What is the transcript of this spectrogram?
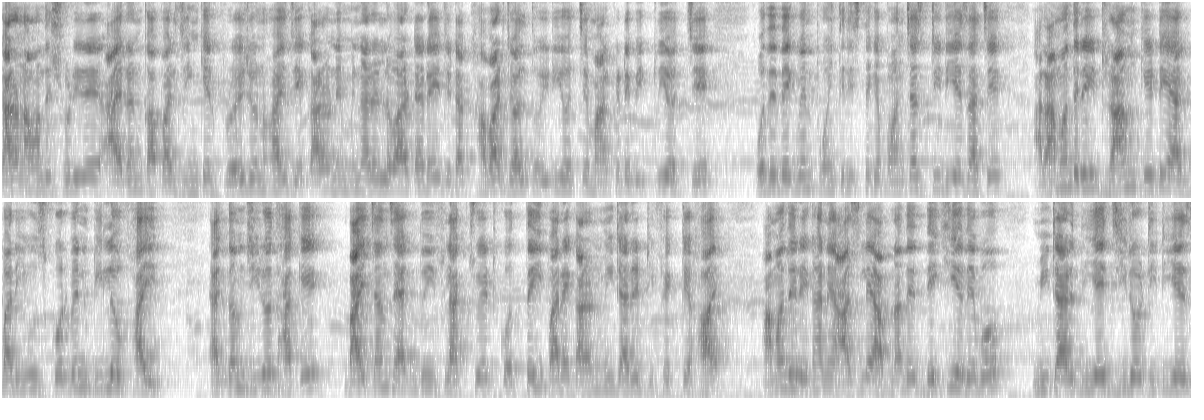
কারণ আমাদের শরীরে আয়রন, কাপার, জিঙ্কের প্রয়োজন হয়, যে কারণে মিনারেল ওয়াটারে যেটা খাবার জল তৈরি হচ্ছে, মার্কেটে বিক্রি হচ্ছে, ওতে দেখবেন পঁয়ত্রিশ থেকে পঞ্চাশ টিডিএস আছে। আর আমাদের এই ড্রাম কেটে একবার ইউজ করবেন বিলো ফাইভ। একদম জিরো থাকে। বাই চান্স এক দুই ফ্ল্যাকচুয়েট করতেই পারে, কারণ মিটারের ডিফেক্টে হয়। আমাদের এখানে আসলে আপনাদের দেখিয়ে দেব, মিটার দিয়ে জিরো টিডিএস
